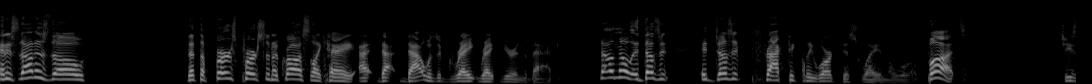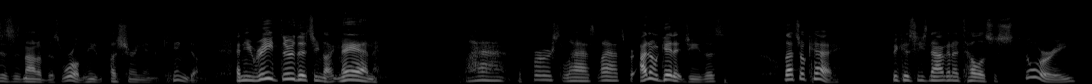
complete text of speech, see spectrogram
And it's not as though that the first person across, like, hey, I, that, that was a great right here in the back. No, no, it doesn't, it doesn't practically work this way in the world. But Jesus is not of this world, and he's ushering in the kingdom. And you read through this, and you're like, man, the first, last, last. First. I don't get it, Jesus. That's okay, because he's now going to tell us a story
